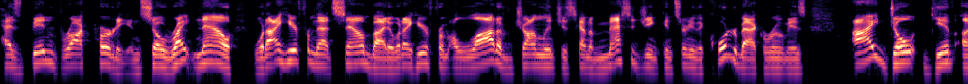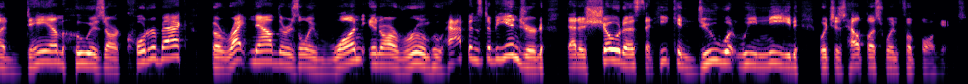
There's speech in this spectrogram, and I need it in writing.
has been Brock Purdy. And so right now, what I hear from that soundbite and what I hear from a lot of John Lynch's kind of messaging concerning the quarterback room is I don't give a damn who is our quarterback, but right now there is only one in our room who happens to be injured that has showed us that he can do what we need, which is help us win football games.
